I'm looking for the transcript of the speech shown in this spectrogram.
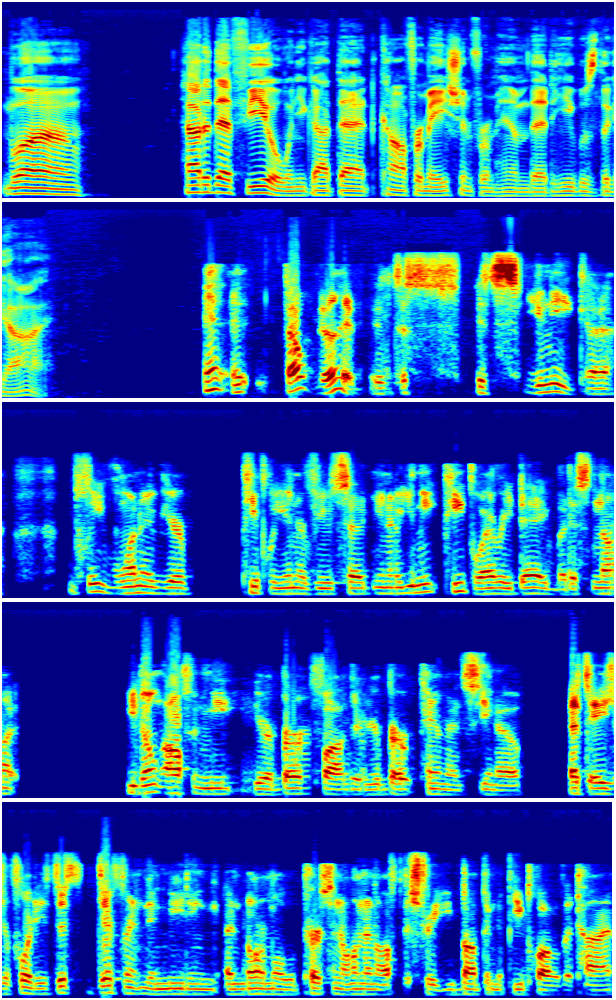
Wow. How did that feel when you got that confirmation from him that he was the guy? It, it felt good. It's just it's unique. Uh, I believe one of your people you interviewed said, you know, you meet people every day, but it's not. You don't often meet your birth father, your birth parents, you know, at the age of 40 is just different than meeting a normal person on and off the street. You bump into people all the time.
